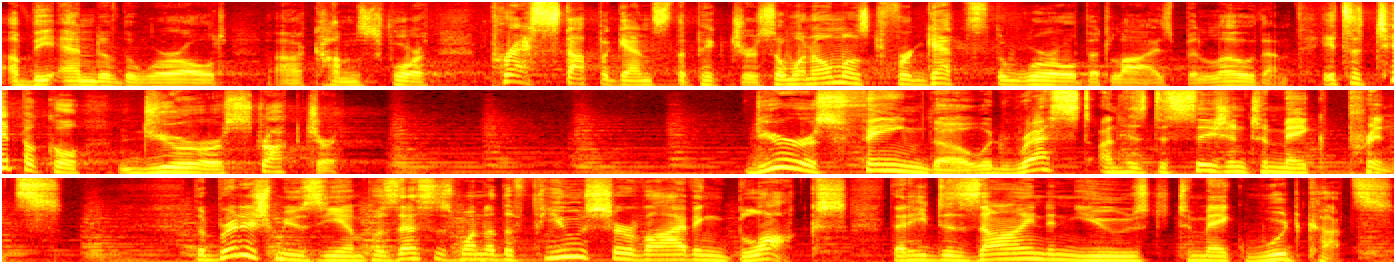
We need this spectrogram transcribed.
of the end of the world uh, comes forth, pressed up against the picture, so one almost forgets the world that lies below them. It's a typical Dürer structure. Dürer's fame, though, would rest on his decision to make prints. The British Museum possesses one of the few surviving blocks that he designed and used to make woodcuts.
